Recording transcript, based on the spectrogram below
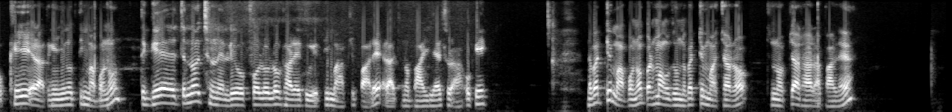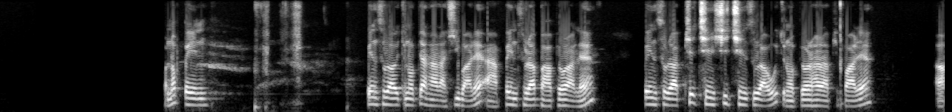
okay အဲ့ဒါတကယ်ချင်းလို့သိမှာပေါ့နော်တကယ်ကျွန်တော် channel လေးကို follow လုပ်ထားတဲ့သူတွေသိမှာဖြစ်ပါတယ်အဲ့ဒါကျွန်တော်ဘာကြီးလဲဆိုတာ okay နံပါတ်1မှာပေါ့နော်ပထမဆုံးနံပါတ်1မှာကျတော့ ကျွန်တော်ပြထားတာပါလဲပေါ့နော်ပင်ပင်ဆိုတာကိုကျွန်တော်ပြထားတာရှိပါတယ်အာပင်ဆိုတာဘာပြောတာလဲပင်ဆိုတာဖြစ်ချင်းရှိချင်းဆိုတာကိုကျွန်တော်ပြောထားတာဖြစ်ပါတယ်အာ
